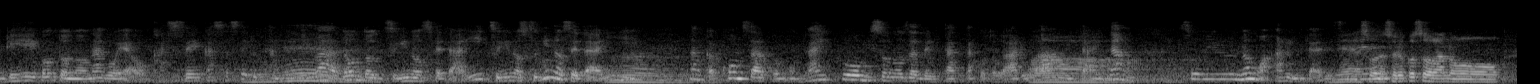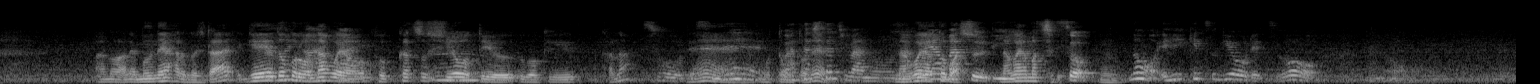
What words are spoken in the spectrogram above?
芸事の名古屋を活性化させるためには、どんどん次の世代次の次の世代、うん。なんかコンサートも「第九をみその座」で歌ったことがあるわみたいなそういうのもあるみたいですね。ねそれこそあのあのあれ宗春の時代？芸どころ名古屋を復活しようという動きかな、そうですね。ねえもともとね。私たちはあの名古屋飛ばし祭り名古屋祭り。そう。の英傑行列をあの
